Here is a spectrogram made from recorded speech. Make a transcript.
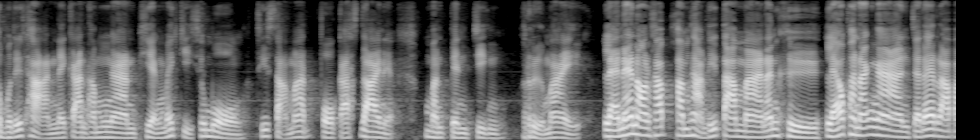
สมมติฐานในการทำงานเพียงไม่กี่ชั่วโมง ที่สามารถโฟกัสได้เนี่ย มันเป็นจริงหรือไม่ และแน่นอนครับคำถามที่ตามมานั่นคือ แล้วพนักงานจะได้รับ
